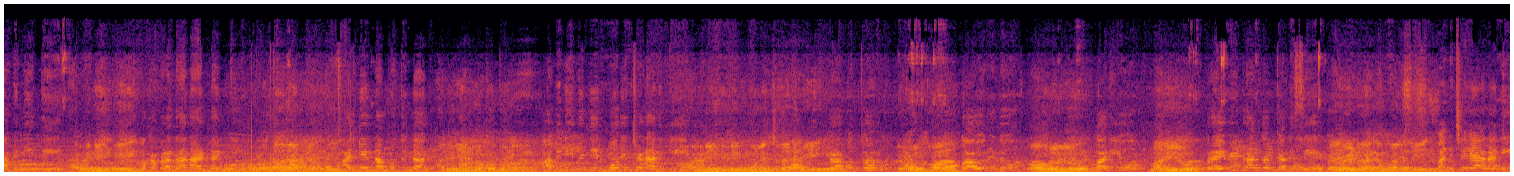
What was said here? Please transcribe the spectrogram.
అవినీతి ఒక ప్రధాన అడ్డంకి. అని నేను నమ్ముతున్నాను. అవినీతి నిర్మూలించడానికి ప్రభుత్వం పౌరులు మరియు ప్రైవేట్ రంగం కలిసి పనిచేయాలని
